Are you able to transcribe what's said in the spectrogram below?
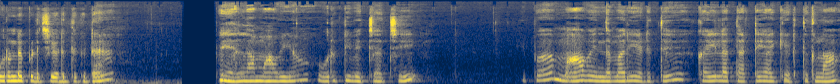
உருண்டை பிடிச்சி எடுத்துக்கிட்டேன். இப்போ எல்லா மாவையும் உருட்டி வச்சாச்சு. இப்போ மாவை இந்த மாதிரி எடுத்து கையில் தட்டையாக்கி எடுத்துக்கலாம்.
